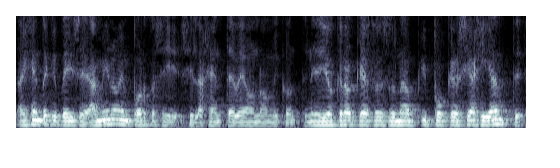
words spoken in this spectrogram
hay gente que te dice, a mí no me importa si, si la gente ve o no mi contenido. Yo creo que eso es una hipocresía gigante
